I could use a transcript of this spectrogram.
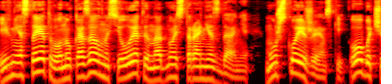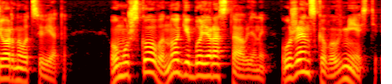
И вместо этого он указал на силуэты на одной стороне здания, мужской и женский, оба черного цвета. У мужского ноги были расставлены, у женского вместе.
